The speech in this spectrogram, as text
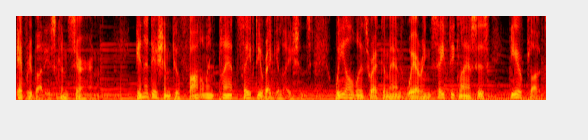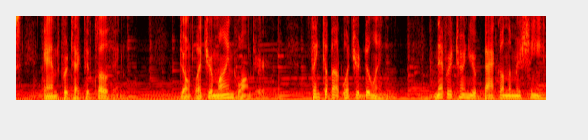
everybody's concern. In addition to following plant safety regulations, we always recommend wearing safety glasses, earplugs, and protective clothing. Don't let your mind wander. Think about what you're doing. Never turn your back on the machine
